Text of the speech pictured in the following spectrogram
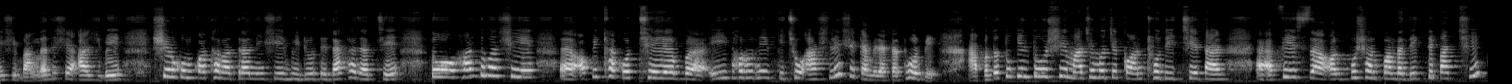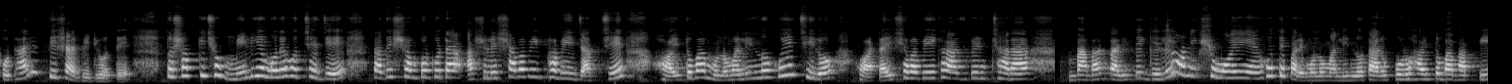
নিশি বাংলাদেশে আসবে, সেরকম কথাবার্তা নিশির ভিডিওতে দেখা যাচ্ছে। তো হয়তোবা সে অপেক্ষা করছে এই ধরনের কিছু আসলে সে ক্যামেরাটা ধরবে। আপাতত কিন্তু সে মাঝে মাঝে কণ্ঠ দিচ্ছে, তার ফেস অল্প স্বল্প আমরা দেখতে পাচ্ছি কোথায়? তিশার ভিডিওতে। তো সব কিছু মিলিয়ে মনে হচ্ছে যে তাদের সম্পর্কটা আসলে স্বাভাবিকভাবেই যাচ্ছে। হয়তোবা মনোমালিন্য হয়েছিল, হওয়াটাই স্বাভাবিক। হাজবেন্ড ছাড়া বাবার বাড়িতে গেলে অনেক সময় হতে পারে মনোমালিন্য। তার উপর হয়তো বা বাপ্পি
